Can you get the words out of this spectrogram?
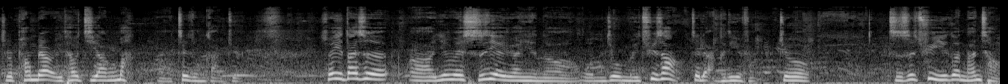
就是旁边有一条江嘛，啊，这种感觉。所以，但是啊，因为时间原因呢，我们就没去上这两个地方，就只是去一个南昌。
